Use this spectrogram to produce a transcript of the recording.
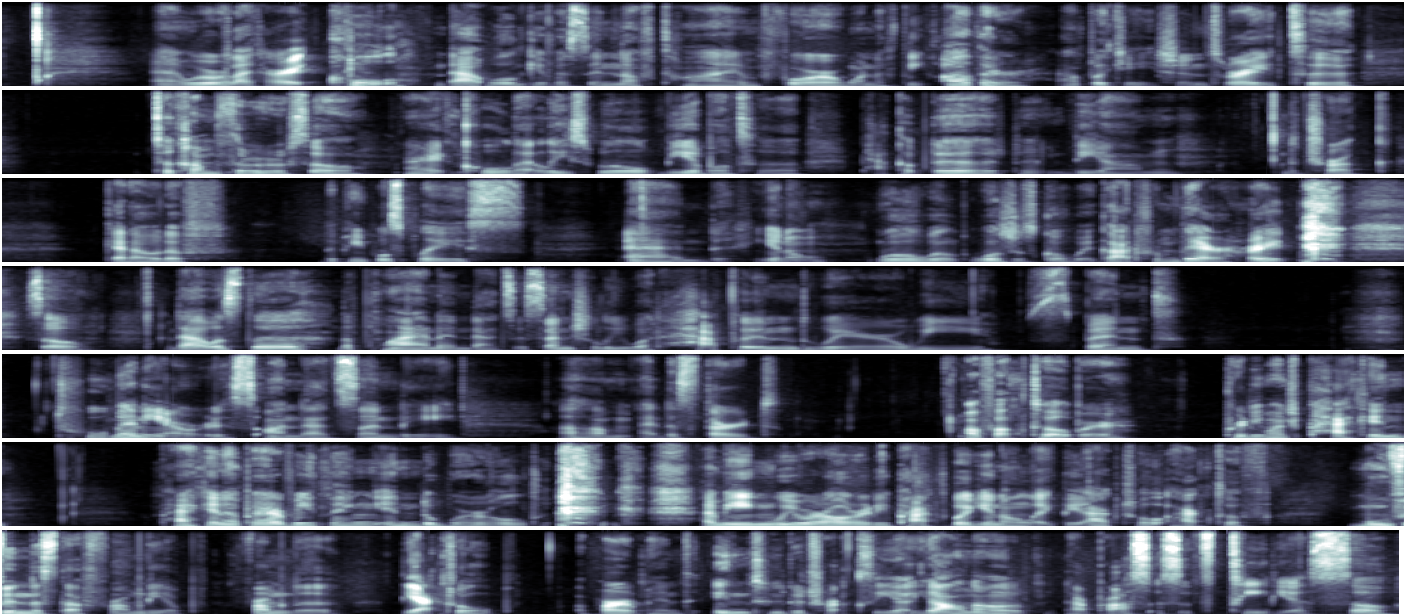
And we were like, all right, cool. That will give us enough time for one of the other applications, right? To to come through. So, all right, cool. At least we'll be able to pack up the the, the um the truck, get out of the people's place, and you know we'll we'll we'll just go with God from there, right? so that was the the plan, and that's essentially what happened. Where we spent too many hours on that Sunday um, at the start of October, pretty much packing, packing up everything in the world. I mean, we were already packed, but you know, like the actual act of moving the stuff from the from the the actual apartment into the trucks. Y- y'all know that process. It's tedious. So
